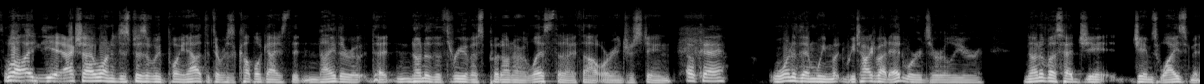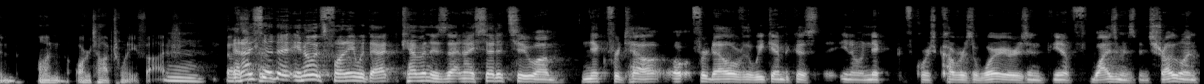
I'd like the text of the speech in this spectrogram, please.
So well, you, yeah, actually, I wanted to specifically point out that there was a couple guys that neither, that none of the three of us put on our list that I thought were interesting. Okay. One of them, we we talked about Edwards earlier none of us had J- James Wiseman on our top 25. Mm, and I true. said that, you know, what's funny with that, Kevin, is that, and I said it to um, Nick Friedell, Friedell over the weekend because, you know, Nick, of course, covers the Warriors and, you know, Wiseman's been struggling.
